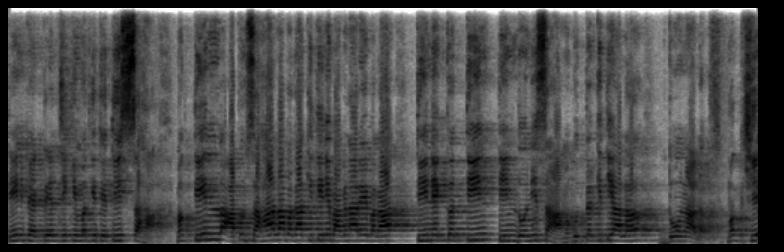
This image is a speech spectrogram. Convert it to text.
तीन फॅक्टरियलची किंमत किती आहे? तीस सहा. मग तीनला आपण सहाला बघा कितीने भागणार आहे बघा? तीन एक तीन तीन दोन्ही सहा. मग उत्तर किती आलं? दोन आलं. मग हे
